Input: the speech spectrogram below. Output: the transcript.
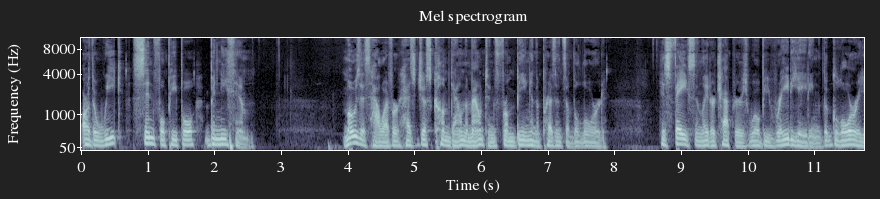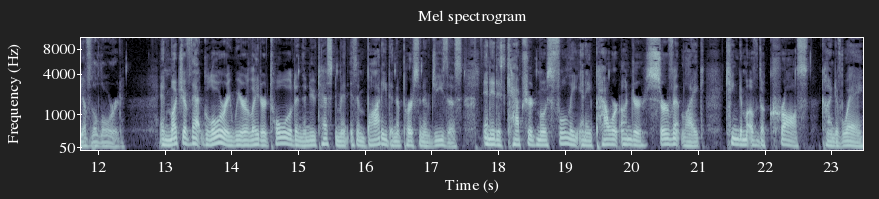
are the weak, sinful people beneath him. Moses, however, has just come down the mountain from being in the presence of the Lord. His face in later chapters will be radiating the glory of the Lord. And much of that glory, we are later told in the New Testament, is embodied in the person of Jesus. And it is captured most fully in a power under, servant like, kingdom of the cross kind of way.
